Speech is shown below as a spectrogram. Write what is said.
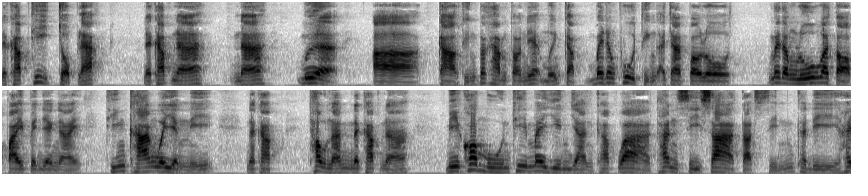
นะครับที่จบแล้วนะครับนะนะเมื่อ กล่าวถึงพระคำตอนนี้เหมือนกับไม่ต้องพูดถึงอาจารย์เปาโล ไม่ต้องรู้ว่าต่อไปเป็นยังไง ทิ้งค้างไว้อย่างนี้นะครับ เท่านั้นนะครับนะมีข้อมูลที่ไม่ยืนยันครับว่าท่านซีซ่าตัดสินคดีให้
